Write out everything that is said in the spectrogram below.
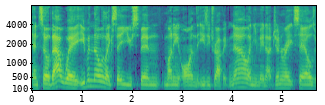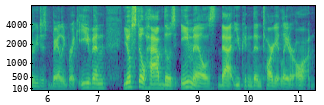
And so that way even though like say you spend money on the easy traffic now and you may not generate sales or you just barely break even you'll still have those emails that you can then target later on.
